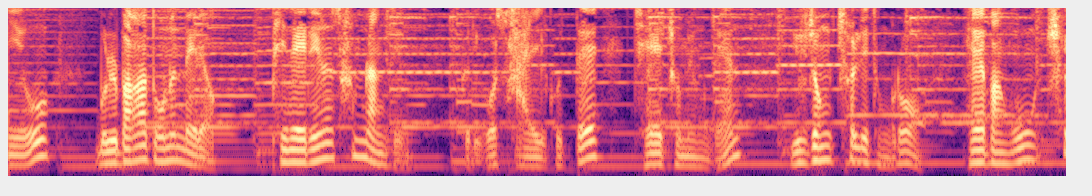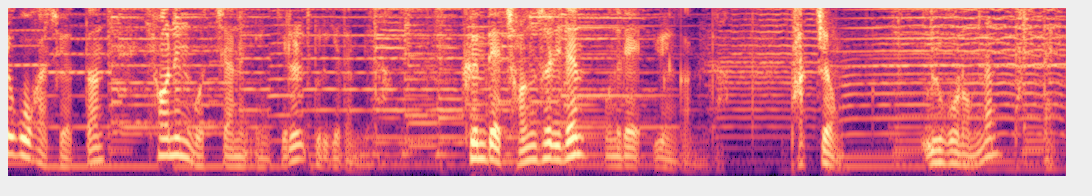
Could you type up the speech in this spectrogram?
이후 물방아 도는 내력, 비 내리는 삼랑진, 그리고 4.19 때 재조명된 유정철리 등으로 해방 후 최고 가수였던 현인 못지않은 인기를 누리게 됩니다. 근대 전설이 된 오늘의 유행가입니다. 박재홍, 울고 넘는 박달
